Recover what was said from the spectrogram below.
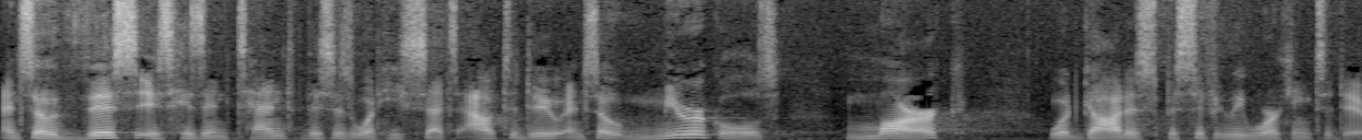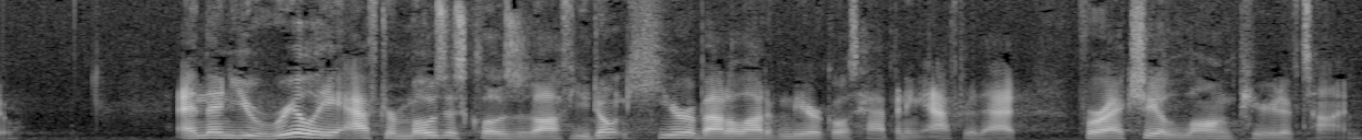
And so this is his intent. This is what he sets out to do. And so miracles mark what God is specifically working to do. And then you really, after Moses closes off, you don't hear about a lot of miracles happening after that for actually a long period of time.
